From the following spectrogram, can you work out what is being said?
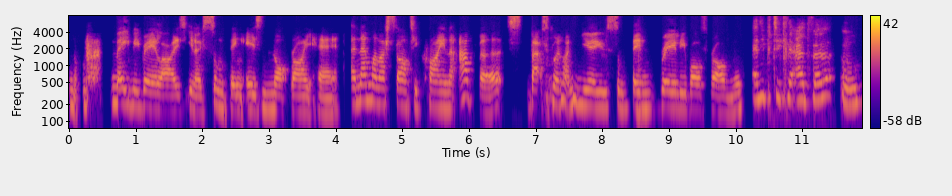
made me realize, you know, something is not right here. And then when I started crying at adverts, that's when I knew something really was wrong. Any particular advert? Or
